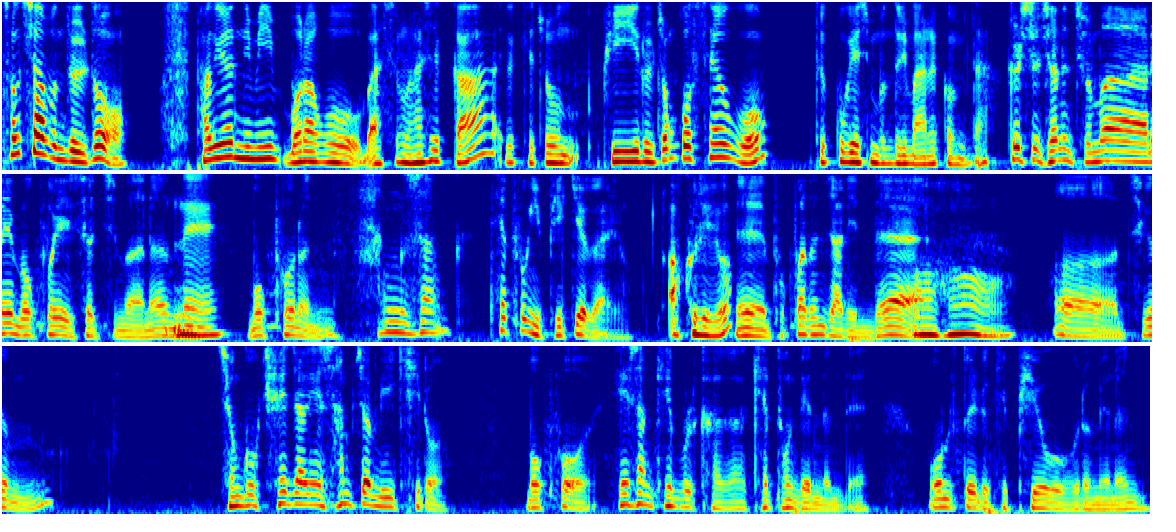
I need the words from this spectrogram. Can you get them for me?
청취자분들도 박 의원님이 뭐라고 말씀을 하실까 이렇게 좀 귀를 쫑긋 세우고 듣고 계신 분들이 많을 겁니다. 글쎄 저는 주말에 목포에 있었지만은 네. 목포는 항상 태풍이 비껴가요. 아 그래요? 예, 복받은 자리인데 어허. 어, 지금 전국 최장의 3.2km 목포 해상 케이블카가 개통됐는데 오늘 또 이렇게 비 오고 그러면은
